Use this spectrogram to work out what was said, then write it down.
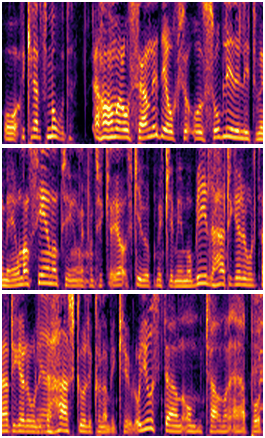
Och, Det krävs mod. ja, och sen är det också, och så blir det lite med mig, om man ser någonting, man kan tycka, jag skriver upp mycket i min mobil, det här tycker jag är roligt, det här tycker jag är roligt, Ja. det här skulle kunna bli kul. Och just den om Kalmar Airport,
